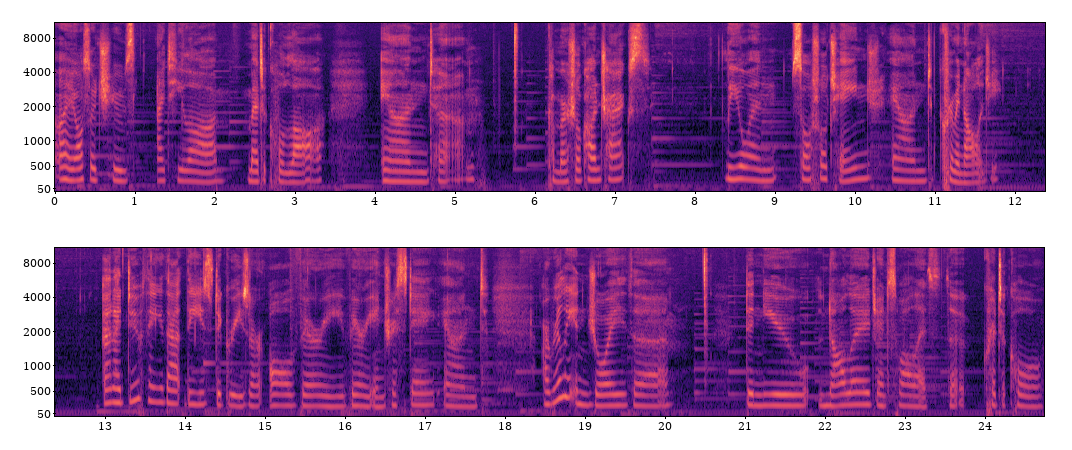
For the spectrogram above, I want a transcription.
I also choose IT law, medical law, and um, commercial contracts, legal and social change, and criminology. And I do think that these degrees are all very, very interesting, and I really enjoy the the new knowledge as well as the critical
